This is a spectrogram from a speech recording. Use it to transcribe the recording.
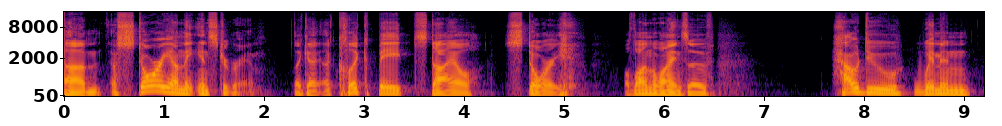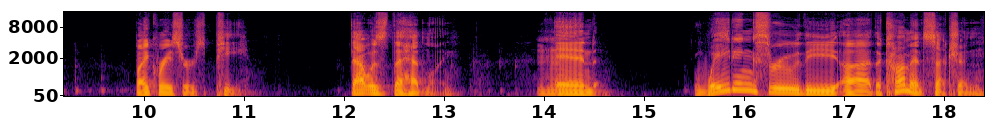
um, a story on the Instagram, like a, a clickbait style story along the lines of how do women bike racers pee? That was the headline. And wading through the uh, the comment section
